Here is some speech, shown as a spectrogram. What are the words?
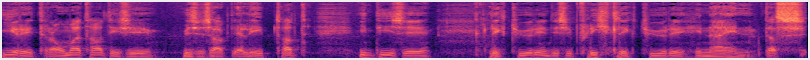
ihre Traumata, die sie, wie sie sagt, erlebt hat, in diese Lektüre, in diese Pflichtlektüre hinein. Das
